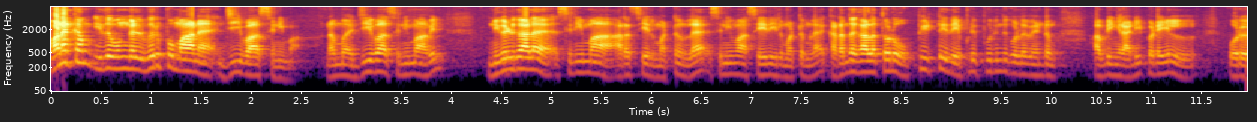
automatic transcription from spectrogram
வணக்கம். இது உங்கள் விருப்பமான ஜீவா சினிமா. நம்ம ஜீவா சினிமாவில் நிகழ்கால சினிமா அரசியல் மட்டும் இல்லை சினிமா செய்திகள் மட்டும் இல்லை கடந்த காலத்தோடு ஒப்பிட்டு இதை எப்படி புரிந்து கொள்ள வேண்டும் அப்படிங்கிற அடிப்படையில் ஒரு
